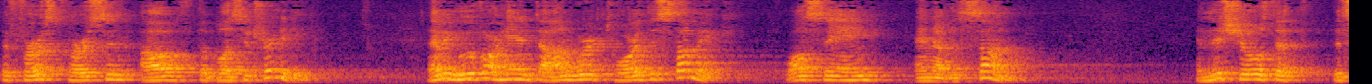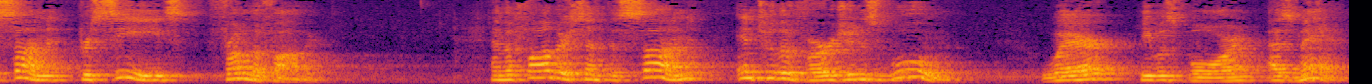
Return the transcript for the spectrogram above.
the first person of the Blessed Trinity. Then we move our hand downward toward the stomach while saying, and of the Son. And this shows that the Son proceeds from the Father. And the Father sent the Son into the Virgin's womb, where he was born as man.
